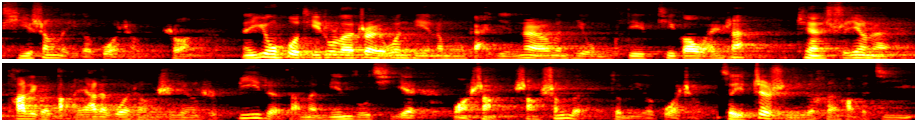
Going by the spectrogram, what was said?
提升的一个过程，是吧？那用户提出了这儿有问题，那么我们改进；那儿有问题，我们提提高完善。这样实际上呢，它这个打压的过程，实际上是逼着咱们民族企业往上上升的这么一个过程。所以这是一个很好的机遇。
